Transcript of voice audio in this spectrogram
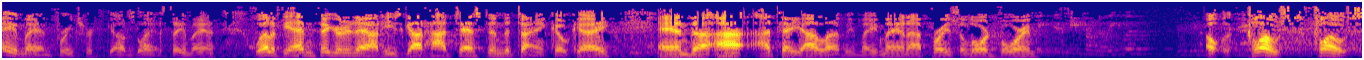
Amen, preacher. God bless. Amen. Well, if you hadn't figured it out, he's got high test in the tank, okay? And uh, I, I tell you, I love him. Amen. I praise the Lord for him. Oh, close, close.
